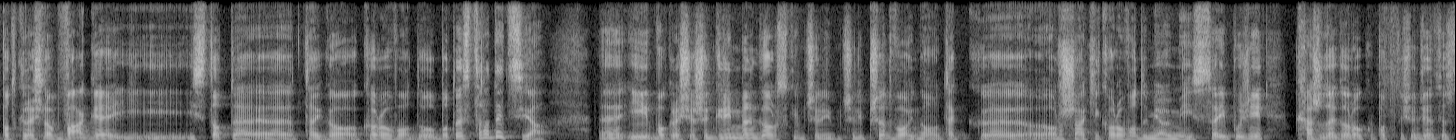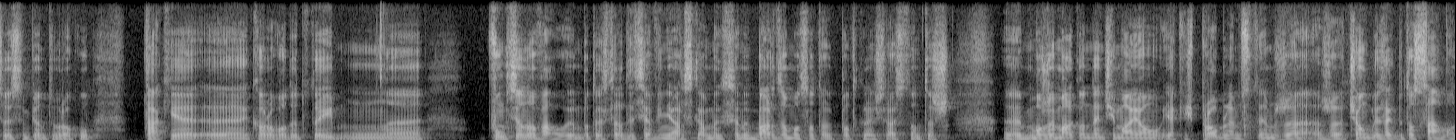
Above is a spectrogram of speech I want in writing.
podkreśla wagę i istotę e, tego korowodu, bo to jest tradycja. E, I w okresie jeszcze grimbengorskim, czyli, czyli przed wojną, te e, orszaki, korowody miały miejsce i później każdego roku, po 1945 roku, takie korowody tutaj mm, funkcjonowały, bo to jest tradycja winiarska. My chcemy bardzo mocno to podkreślać, stąd też może malkontenci mają jakiś problem z tym, że, że ciągle jest jakby to samo,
